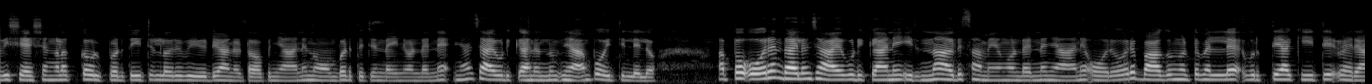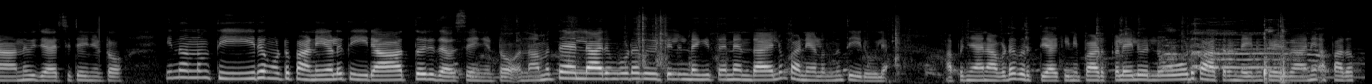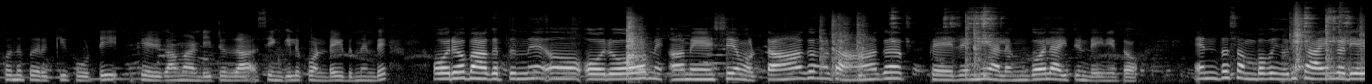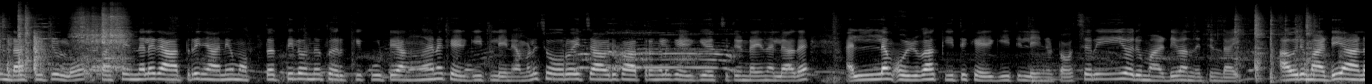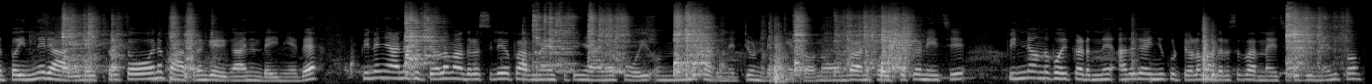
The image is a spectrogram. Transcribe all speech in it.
വിശേഷങ്ങളൊക്കെ ഉൾപ്പെടുത്തിയിട്ടുള്ള ഒരു വീഡിയോ ആണ് കേട്ടോ. അപ്പോൾ ഞാൻ നോമ്പ് എടുത്തിട്ടുണ്ടായിരുന്നതുകൊണ്ട് തന്നെ ഞാൻ ചായ കുടിക്കാനൊന്നും ഞാൻ പോയിട്ടില്ലല്ലോ. അപ്പോൾ ഓരെന്തായാലും ചായ കുടിക്കാൻ ഇരുന്ന ആ ഒരു സമയം കൊണ്ട് തന്നെ ഞാൻ ഓരോരോ ഭാഗം ഇങ്ങോട്ട് മെല്ലെ വൃത്തിയാക്കിയിട്ട് വരാമെന്ന് വിചാരിച്ചിട്ട് കഴിഞ്ഞിട്ടോ. ഇന്നൊന്നും തീരെ അങ്ങോട്ട് പണികൾ തീരാത്തൊരു ദിവസം കഴിഞ്ഞിട്ടോ. ഒന്നാമത്തെ എല്ലാവരും കൂടെ വീട്ടിലുണ്ടെങ്കിൽ തന്നെ എന്തായാലും പണികളൊന്നും തീരൂല. അപ്പം ഞാൻ അവിടെ വൃത്തിയാക്കി. ഇനിയിപ്പോൾ അടുക്കളയിൽ ഒരു ലോഡ് പാത്രം ഉണ്ടായിരുന്നു കഴുകാൻ അപ്പോൾ അതൊക്കെ ഒന്ന് പെറുക്കി കൂട്ടി കഴുകാൻ വേണ്ടിയിട്ട് ഇതാ സിങ്കിൽ കൊണ്ടുപോയിടുന്നുണ്ട് ഓരോ ഭാഗത്തു നിന്ന് ഓരോ മേശയും ഒട്ടാകെ അങ്ങോട്ട് ആകെ പെരങ്ങി അലങ്കോലമായിട്ടുണ്ടായിന് കേട്ടോ എന്താ സംഭവം? ഒരു ചായം കടിയേ ഉണ്ടാക്കിയിട്ടുള്ളൂ. പക്ഷെ ഇന്നലെ രാത്രി ഞാൻ മൊത്തത്തിലൊന്ന് പെറുക്കി കൂട്ടി അങ്ങനെ കഴുകിയിട്ടില്ലേനു. നമ്മൾ ചോറ് വെച്ച ആ ഒരു പാത്രങ്ങൾ കഴുകി വെച്ചിട്ടുണ്ടായിരുന്നല്ലാതെ എല്ലാം ഒഴിവാക്കിയിട്ട് കഴുകിയിട്ടില്ലേനു കേട്ടോ ചെറിയൊരു മടി വന്നിട്ടുണ്ടായി. ആ ഒരു മടിയാണ് ഇപ്പോൾ ഇന്ന് രാവിലെ ഇത്രത്തോനെ പാത്രം കഴുകാനുണ്ടായിരുന്നത് പിന്നെ ഞാൻ കുട്ടികളെ മദ്രസിൽ പറഞ്ഞയച്ചിട്ട് ഞാൻ പോയി. ഒന്നും കിടന്നിട്ടുണ്ടെങ്കിൽ കേട്ടോ നോമ്പാണ്. പൊളിച്ചൊക്കെ എണീച്ച് പിന്നെ ഒന്ന് പോയി കിടന്ന് അത് കഴിഞ്ഞ് കുട്ടികളെ മദ്രസ് പറഞ്ഞയച്ചിട്ട് പിന്നെ ഇനിയിപ്പം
